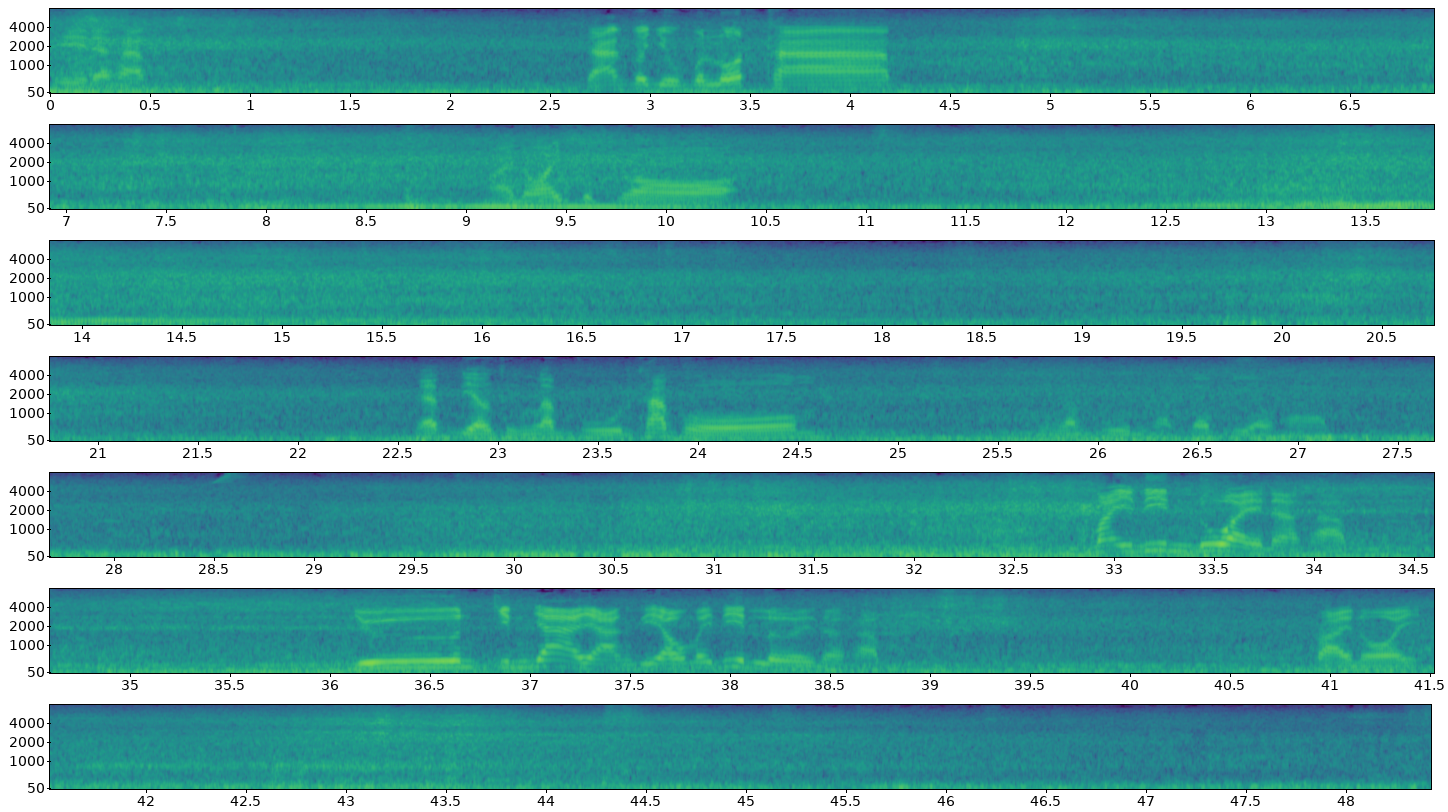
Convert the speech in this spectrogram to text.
นี่นะครับช้างก็อยู่บนรถครับ ไม้น้อยสุดรอแป๊บเดียวถึงลำพูนครับผม ถึงลำพูนครับแป๊บเดียวครับไม่ดิ้นด้วยนะครับ ยืนกินหญ้าอย่างเดียวไม่ดิ้นเลยนะครับ พลายน้อย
